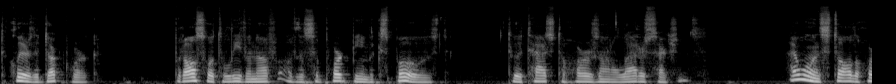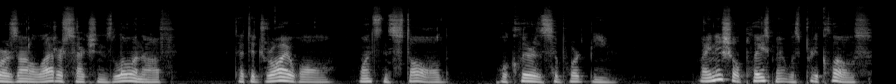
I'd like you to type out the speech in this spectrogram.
to clear the ductwork, but also to leave enough of the support beam exposed to attach to horizontal ladder sections. I will install the horizontal ladder sections low enough that the drywall, once installed, will clear the support beam. My initial placement was pretty close,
